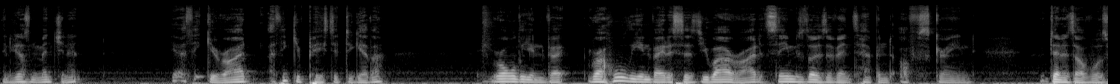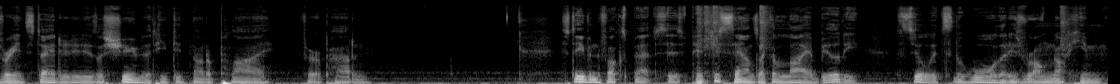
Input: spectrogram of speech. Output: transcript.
and he doesn't mention it. Yeah, I think you're right. I think you've pieced it together. Rahul the, Rahul the Invader says, You are right. It seems those events happened off screen. Denisov was reinstated. It is assumed that he did not apply for a pardon. Stephen Foxbat says, Petya sounds like a liability. Still, it's the war that is wrong, not him.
